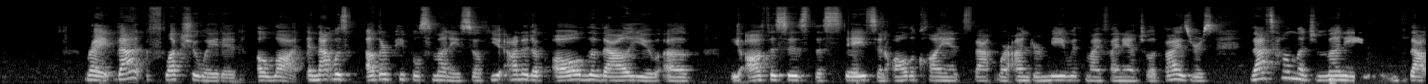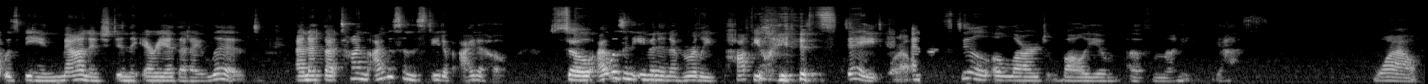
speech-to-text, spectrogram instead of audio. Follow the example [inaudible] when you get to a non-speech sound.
Right. That fluctuated a lot. And that was other people's money. So if you added up all the value of the offices, the states, and all the clients that were under me with my financial advisors, that's how much money that was being managed in the area that I lived. And at that time, I was in the state of Idaho. So I wasn't even in a really [laughs] populated state. Wow. And still a large volume of money. Yes. Wow.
